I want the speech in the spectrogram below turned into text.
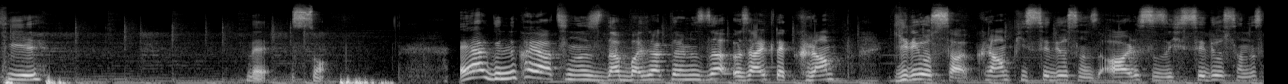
2 ve son. Eğer günlük hayatınızda bacaklarınızda özellikle kramp giriyorsa, kramp hissediyorsanız, ağrı sızı hissediyorsanız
